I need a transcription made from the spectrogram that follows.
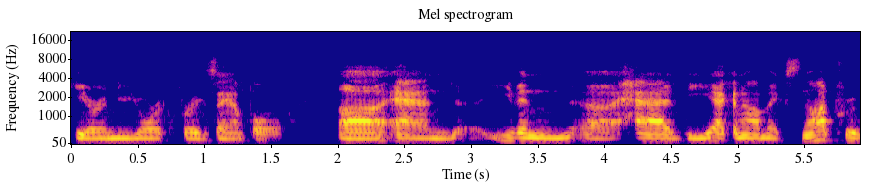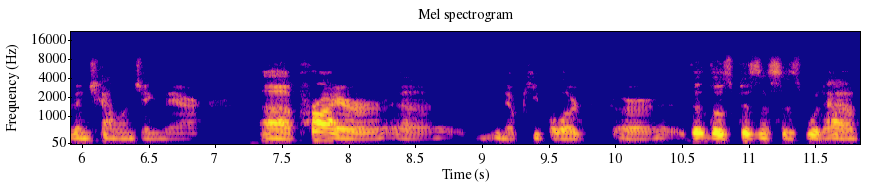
here in New York, for example. and even had the economics not proven challenging there, uh, prior, uh, you know, people are, are th- those businesses would have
